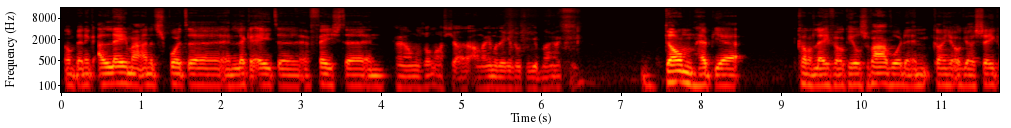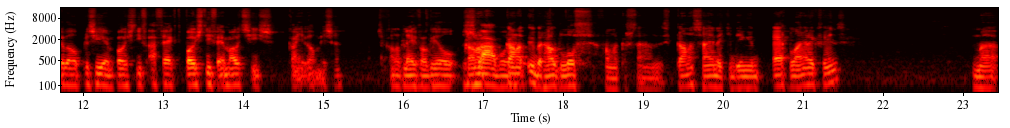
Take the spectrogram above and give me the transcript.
dan ben ik alleen maar aan het sporten en lekker eten en feesten. En, en andersom, als je alleen maar dingen doet die je belangrijk vindt. Dan heb je kan het leven ook heel zwaar worden en kan je ook juist zeker wel plezier en positief affect, positieve emoties, kan je wel missen. Dus kan het leven ook heel zwaar worden. Kan het überhaupt los van elkaar staan? Dus kan het zijn dat je dingen erg belangrijk vindt, maar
